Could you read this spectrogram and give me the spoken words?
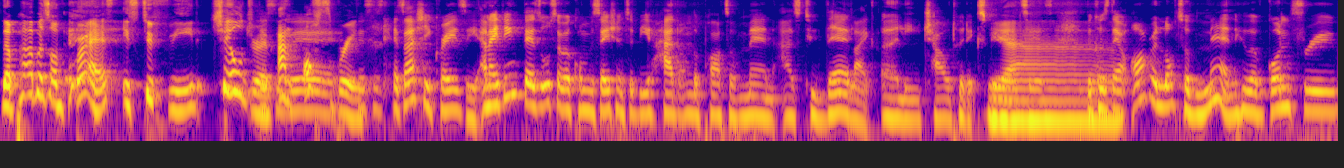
The purpose of breast is to feed children and it. offspring. Is- it's actually crazy. And I think there's also a conversation to be had on the part of men as to their like early childhood experiences. Yeah. Because there are a lot of men who have gone through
